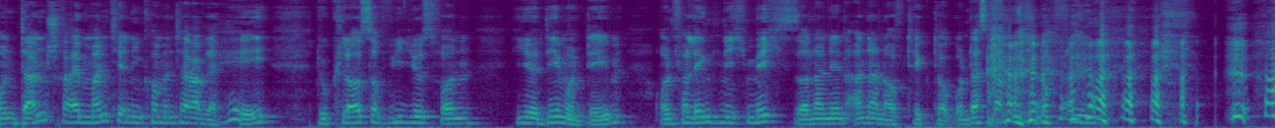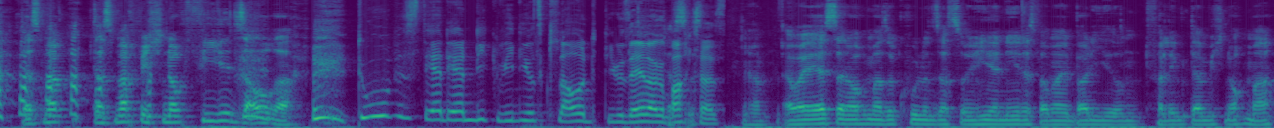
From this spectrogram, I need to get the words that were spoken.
Und dann schreiben manche in die Kommentare, hey, du klaust doch Videos von hier dem und dem und verlinkt nicht mich, sondern den anderen auf TikTok. Und das macht mich noch viel, das macht, das macht mich noch viel saurer. Du bist der, der Nick-Videos klaut, die du selber gemacht ist, hast. Ja, aber er ist dann auch immer so cool und sagt so, hier, nee, das war mein Buddy und verlinkt er mich nochmal.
